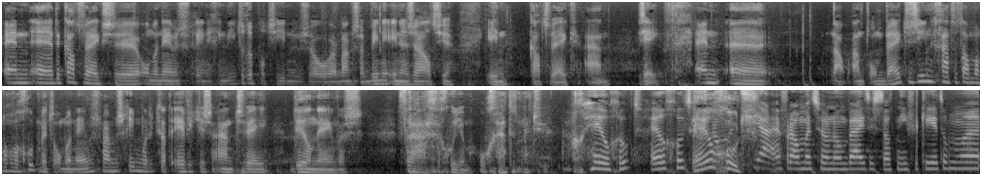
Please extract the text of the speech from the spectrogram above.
En de Katwijkse ondernemersvereniging die druppelt hier nu zo langzaam binnen in een zaaltje in Katwijk aan Zee. En uh, nou, aan het ontbijt te zien gaat het allemaal nog wel goed met de ondernemers... maar misschien moet ik dat eventjes aan twee deelnemers vragen. Goedemorgen, hoe gaat het met u? Ach, heel goed, heel goed. Heel goed? Ja, en vooral met zo'n ontbijt is dat niet verkeerd om uh,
